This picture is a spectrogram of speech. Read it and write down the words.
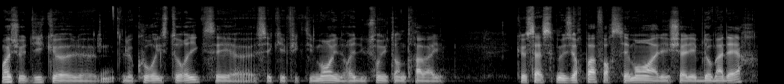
Moi, je dis que le, cours historique, c'est qu'effectivement une réduction du temps de travail. Que ça ne se mesure pas forcément à l'échelle hebdomadaire,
